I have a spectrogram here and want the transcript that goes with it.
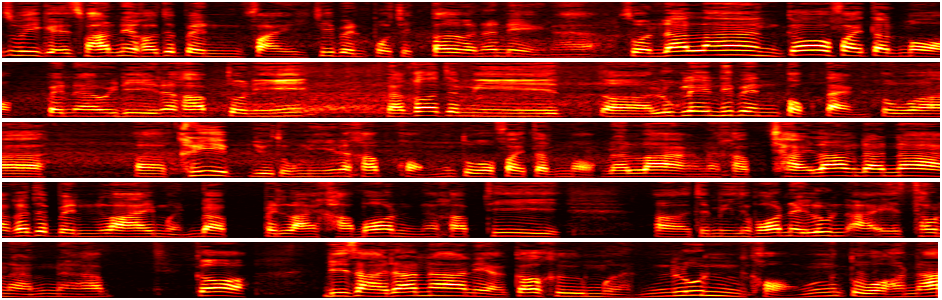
SV กับ S Plus เนี่ยเขาจะเป็นไฟที่เป็นโปรเจคเตอร์นั่นเองนะฮะ ส่วนด้านล่างก็ไฟตัดหมอกเป็น LED นะครับ ตัวนี้แล้วก็จะมีลูกเล่นที่เป็นตกแต่งตัวครีบอยู่ตรงนี้นะครับของตัวไฟตัดหมอกด้านล่างนะครับชายล่างด้านหน้าก็จะเป็นลายเหมือนแบบเป็นลายคาร์บอนนะครับที่จะมีเฉพาะในรุ่น RS เท่านั้นนะครับ ก็ ดีไซน์ด้านหน้าเนี่ยก็คือเหมือนรุ่นของตัว Honda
